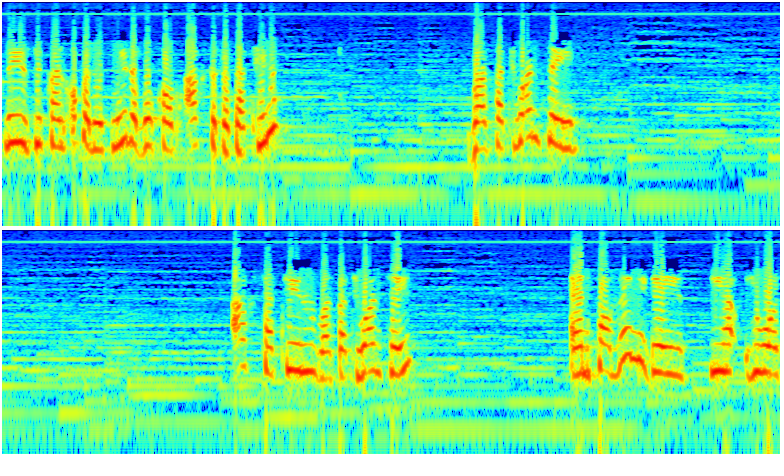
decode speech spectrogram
please you can open with me the book of Acts chapter 13. Verse 31 says, Acts 13 verse 31 says, And for many days he, he was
